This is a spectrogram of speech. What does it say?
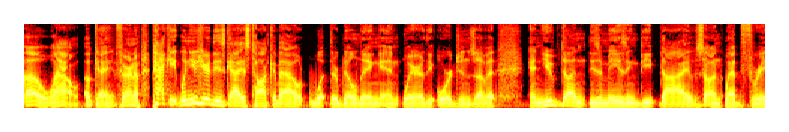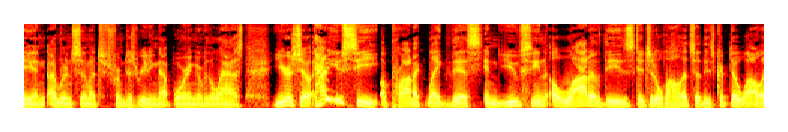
Oh, wow. Okay, fair enough. Packy, when you hear these guys talk about what they're building and where the origins of it, and you've done these amazing deep dives on Web3, and I've learned so much from just reading Not Boring over the last year or so. How do you see a product like this? And you've seen a lot of these digital wallets or these crypto wallets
